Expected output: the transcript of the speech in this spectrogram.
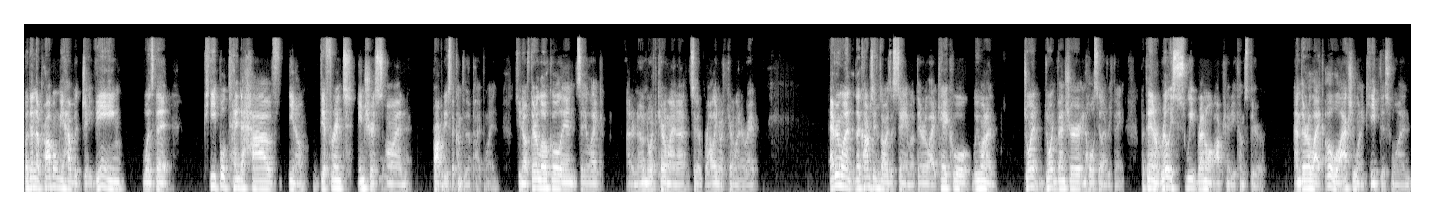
But then the problem we have with JVing was that people tend to have, you know, different interests on properties that come through the pipeline. So, you know, if they're local in, say, like, I don't know, North Carolina, say they're Raleigh, North Carolina, right? everyone the conversation was always the same if they were like hey cool we want to joint joint venture and wholesale everything. But then a really sweet rental opportunity comes through. And they're like oh well i actually want to keep this one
